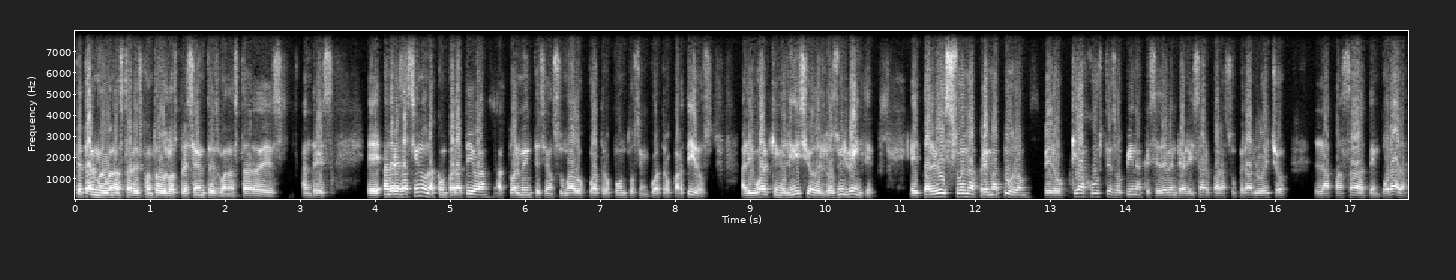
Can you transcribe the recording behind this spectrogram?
¿Qué tal? Muy buenas tardes con todos los presentes. Buenas tardes, Andrés. Eh, Andrés, haciendo una comparativa, actualmente se han sumado cuatro puntos en cuatro partidos, al igual que en el inicio del 2020. Eh, tal vez suena prematuro, pero ¿qué ajustes opina que se deben realizar para superar lo hecho la pasada temporada?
